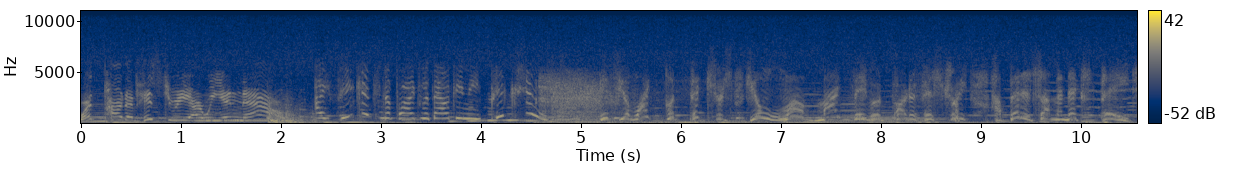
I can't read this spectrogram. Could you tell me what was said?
What part of history are we in now? I think it's the part without any pictures. If you like good pictures, you'll love my favorite part of history. I bet it's on the next page.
